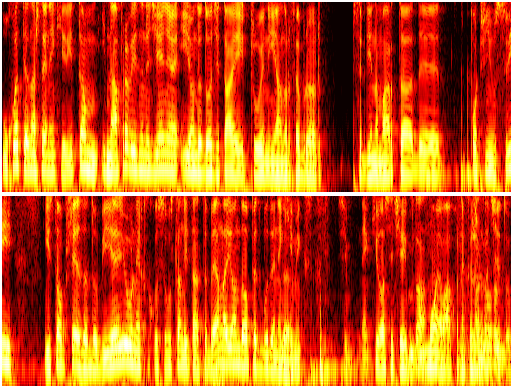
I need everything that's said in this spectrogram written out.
uhvate, znaš, taj neki ritam i naprave iznenađenja i onda dođe taj čuveni januar, februar, sredina marta, gde počinju svi iz top 6 da dobijaju, nekako se ustali ta tabela i onda opet bude neki Da. miks. Mislim, neki osjećaj, Da. moje ovako, ne kažem Ali da će to,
